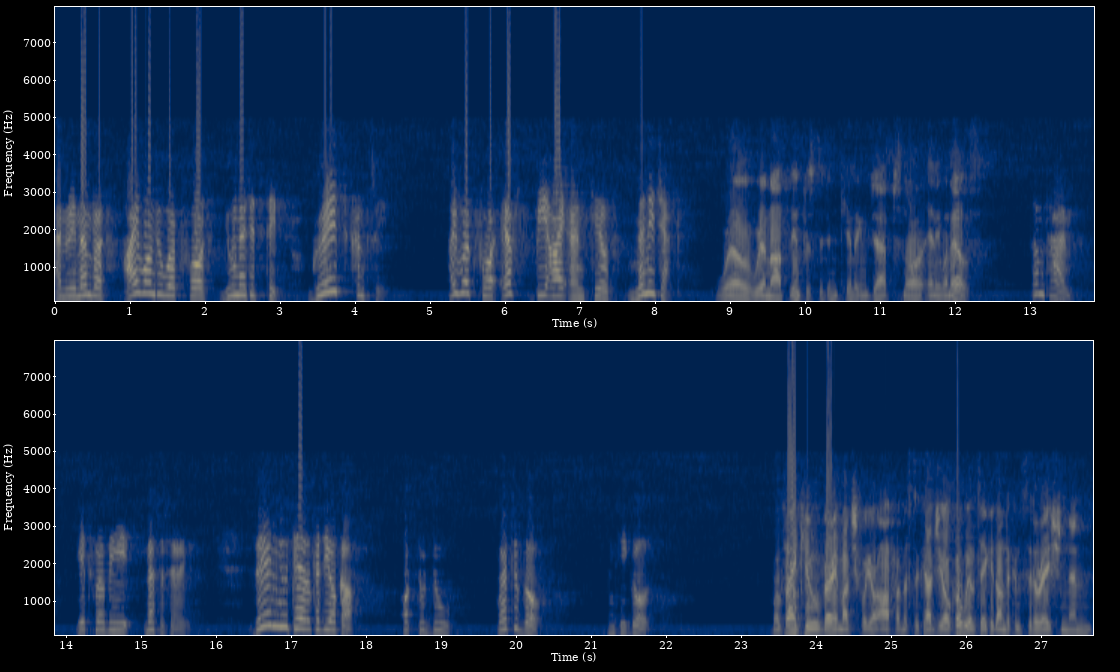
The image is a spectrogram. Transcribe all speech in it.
And remember, I want to work for United States. Great country. I work for FBI and kill many Japs. Well, we're not interested in killing Japs nor anyone else. Sometime it will be necessary. Then you tell Kajioka what to do, where to go. And he goes. Well, thank you very much for your offer, Mr. Kajioka. We'll take it under consideration and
